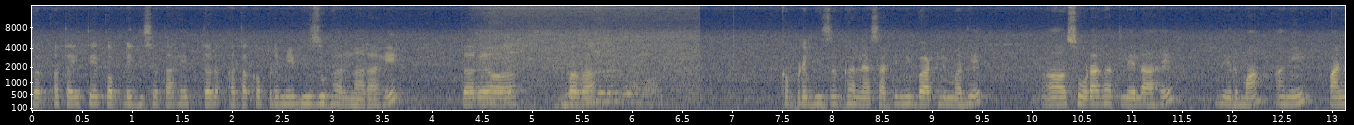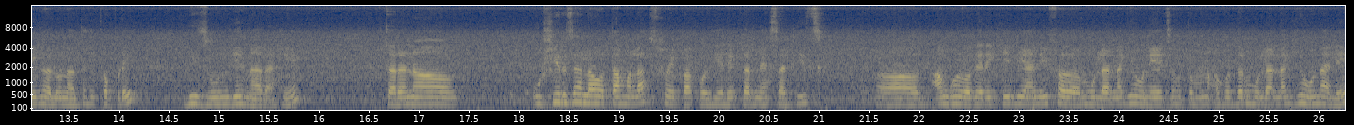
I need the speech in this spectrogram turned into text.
तर आता इथे कपडे दिसत आहेत. तर आता कपडे मी भिजू घालणार आहे. तर बघा. कपडे भिजत घालण्यासाठी मी बाटलीमध्ये सोडा घातलेला आहे निरमा आणि पाणी घालून आता हे कपडे भिजवून घेणार आहे. कारण उशीर झाला होता मला स्वयंपाक वगैरे करण्यासाठीच. आंघोळ वगैरे केली आणि फ मुलांना घेऊन यायचं होतं म्हणून अगोदर मुलांना घेऊन आले.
